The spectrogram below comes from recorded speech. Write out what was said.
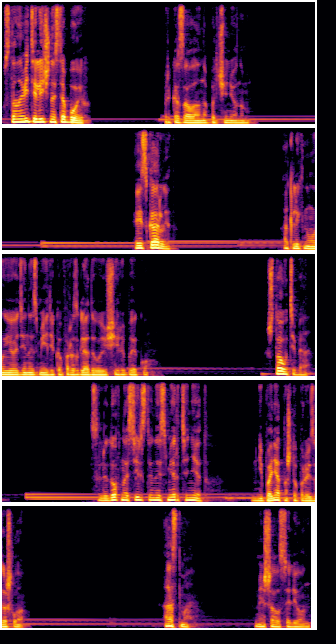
«Установите личность обоих», — приказала она подчиненным. «Эй, Скарлетт!» — окликнул ее один из медиков, разглядывающий Ребекку. «Что у тебя?» «Следов насильственной смерти нет. Непонятно, что произошло». «Астма», — вмешался Леон.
